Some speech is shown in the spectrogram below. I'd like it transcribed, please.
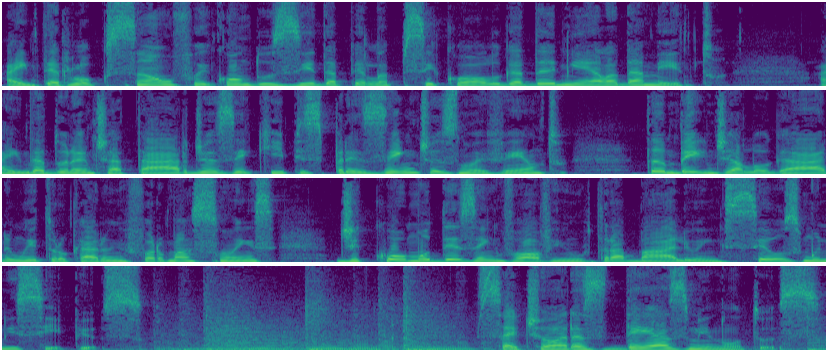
A interlocução foi conduzida pela psicóloga Daniela Dameto. Ainda durante a tarde, as equipes presentes no evento também dialogaram e trocaram informações de como desenvolvem o trabalho em seus municípios. 7 horas 10 minutos.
